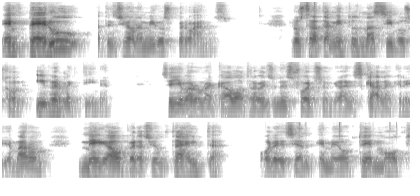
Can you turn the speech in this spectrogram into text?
En Perú, atención amigos peruanos, los tratamientos masivos con ivermectina se llevaron a cabo a través de un esfuerzo en gran escala que le llamaron Mega Operación Taita o le decían MOT, MOT.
